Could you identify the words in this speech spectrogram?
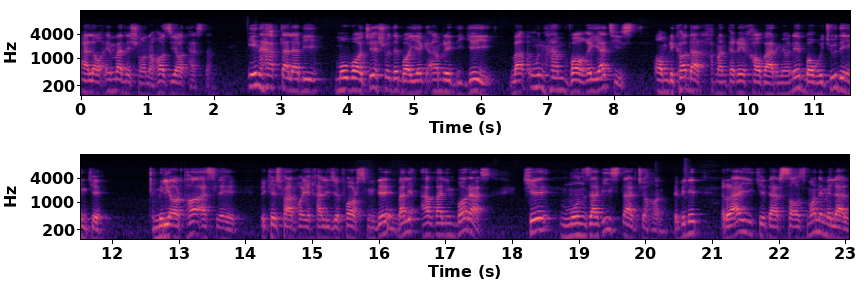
علائم و نشانه ها زیاد هستند. این حق طلبی مواجه شده با یک امر دیگه ای و اون هم واقعیتی است. آمریکا در منطقه خاورمیانه با وجود اینکه میلیاردها اسلحه به کشورهای خلیج فارس میده ولی اولین بار است که منزوی است در جهان. ببینید رأیی که در سازمان ملل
